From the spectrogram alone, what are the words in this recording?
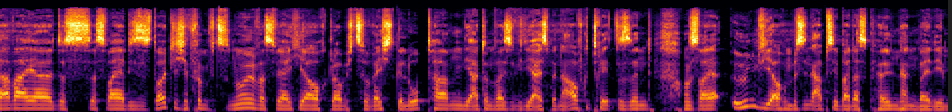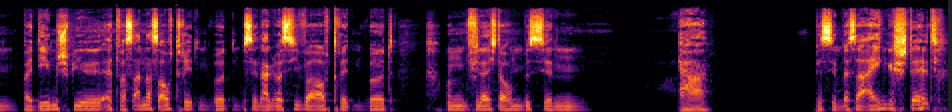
da war ja, das, das war ja dieses deutliche 5 zu 0, was wir hier auch, glaube ich, zu Recht gelobt haben, die Art und Weise, wie die Eisbänder aufgetreten sind. Und es war ja irgendwie auch ein bisschen absehbar, dass Köln dann bei dem, bei dem Spiel etwas anders auftreten wird, ein bisschen aggressiver auftreten wird, und vielleicht auch ein bisschen, ja, bisschen besser eingestellt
